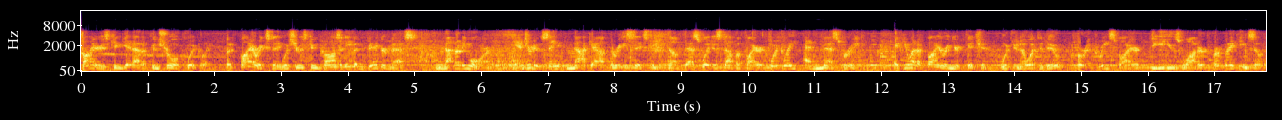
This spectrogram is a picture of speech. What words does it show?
Fires can get out of control quickly, but fire extinguishers can cause an even bigger mess. Not anymore. Introducing Knockout 360, the best way to stop a fire quickly and mess-free. If you had a fire in your kitchen, would you know what to do? For a grease fire, do you use water or baking soda?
